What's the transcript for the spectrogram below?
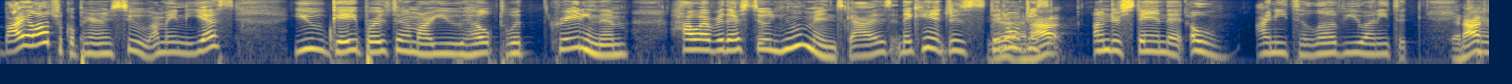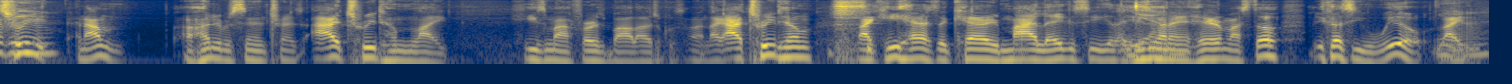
biological parents too i mean yes you gave birth to them or you helped with creating them however they're still humans guys and they can't just they Yeah, don't just I- understand that oh i need to love you i need to And I treat, and I'm 100% trans. I treat him like he's my first biological son. Like I treat him like he has to carry my legacy. Like he's Yeah. gonna inherit my stuff because he will. Like yeah.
